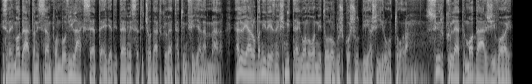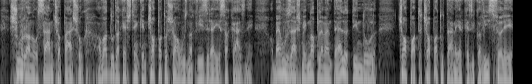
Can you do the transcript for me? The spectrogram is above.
hiszen egy madártani szempontból világszerte egyedi természeti csodát követhetünk figyelemmel. Előjáróban idéznék Schmidt Egon ornitológus Kossuth Díjas írótól. Szürkület, madárzsivaj, surranó száncsapások, a vadludak esténként csapatosan húznak vízre éjszakázni. A behúzás még naplemente előtt indul, csapat csapat után érkezik a víz fölé,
